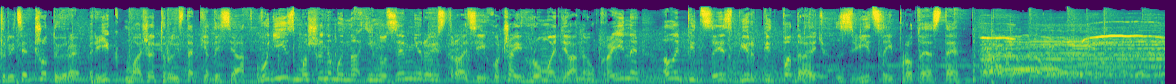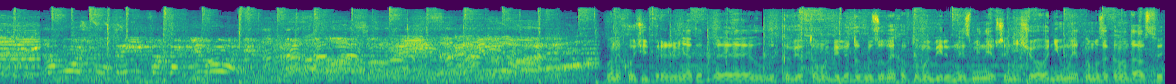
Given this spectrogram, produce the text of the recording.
34, рік майже 350. Водії з машинами на іноземній реєстрації, хоча й громадяни України, але під цей збір підпадають. Звідси й протести. Вони хочуть прирівняти е, легкові автомобілі до грузових автомобілів, не змінивши нічого ні в митному законодавстві,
